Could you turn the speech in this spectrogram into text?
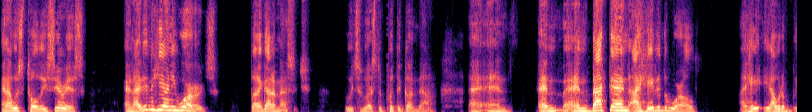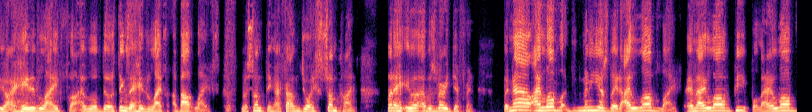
and I was totally serious. And I didn't hear any words, but I got a message, which was to put the gun down. And and and back then I hated the world. I hate I would have you know I hated life. I well, there were things I hated life about life. There was something I found joy sometimes, but I, I was very different. But now I love many years later, I love life and I love people and I love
